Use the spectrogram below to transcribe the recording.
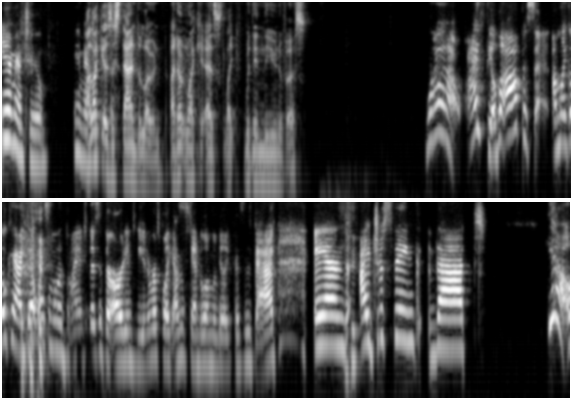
Ant Man two. Ant-Man I like too. it as a standalone. I don't like it as like within the universe. Wow, I feel the opposite. I'm like, okay, I get why someone would buy into this if they're already into the universe, but like as a standalone movie, like this is bad. And I just think that, yeah, a,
